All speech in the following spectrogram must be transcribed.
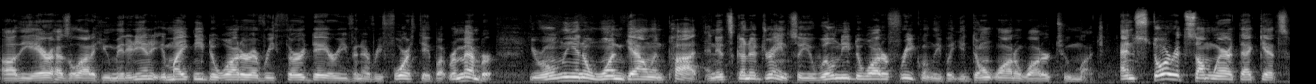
uh, the air has a lot of humidity in it. You might need to water every third day or even every fourth day. But remember, you're only in a one gallon pot and it's going to drain. So you will need to water frequently, but you don't want to water too much. And store it somewhere that gets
